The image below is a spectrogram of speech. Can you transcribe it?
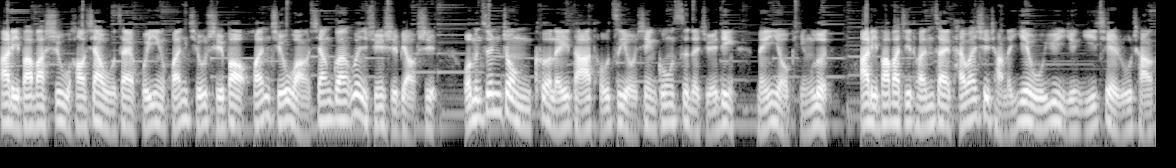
阿里巴巴十五号下午在回应环球时报、环球网相关问询时表示：“我们尊重克雷达投资有限公司的决定，没有评论。阿里巴巴集团在台湾市场的业务运营一切如常，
